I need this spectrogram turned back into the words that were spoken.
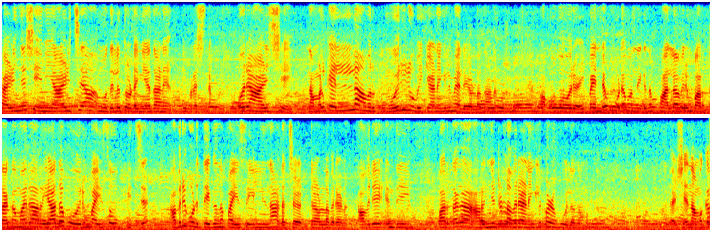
കഴിഞ്ഞ ശനിയാഴ്ച മുതൽ തുടങ്ങിയതാണ് ഈ പ്രശ്നം. ഒരാഴ്ചയായി. നമ്മൾക്ക് എല്ലാവർക്കും ഒരു രൂപയ്ക്കാണെങ്കിലും വിലയുള്ളതാണ്. അപ്പോൾ ഓരോ ഇപ്പം എന്റെ കൂടെ വന്നിരിക്കുന്ന പലവരും ഭർത്താക്കന്മാർ അറിയാതെ പോലും പൈസ ഒപ്പിച്ച് അവർ കൊടുത്തേക്കുന്ന പൈസയിൽ നിന്ന് അടച്ചിട്ടുള്ളവരാണ്. അവർ എന്ത് ചെയ്യും? ഭർത്താക്ക അറിഞ്ഞിട്ടുള്ളവരാണെങ്കിൽ കുഴപ്പമില്ല നമുക്ക്. പക്ഷേ നമുക്ക്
